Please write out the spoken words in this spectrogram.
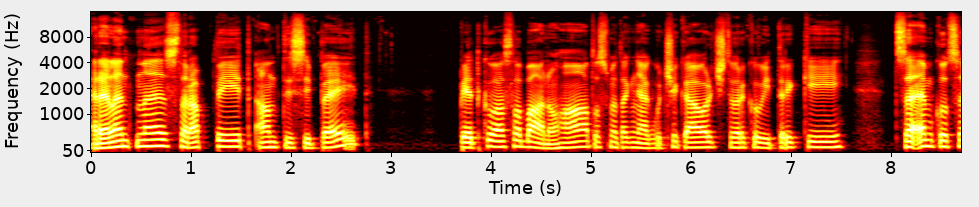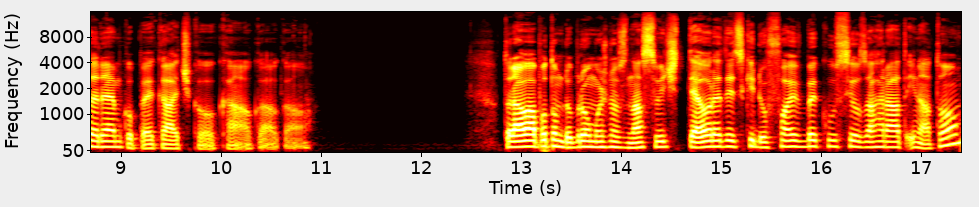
Relentless, Rapid, Anticipate, pětková slabá noha, to jsme tak nějak očekávali, čtverkový triky, CM, CDM, PK, OK, OK, OK. To dává potom dobrou možnost na Switch teoreticky do 5backu si ho zahrát i na tom.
